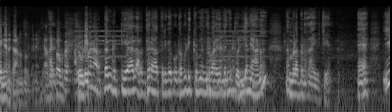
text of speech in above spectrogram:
എങ്ങനെ കാണുന്നു ഇതിനെ? അർത്ഥം കിട്ടിയാൽ അർദ്ധരാത്രിക്ക് കുടപിടിക്കുമെന്ന് പറയുന്നതിന് തുല്യനാണ് നമ്മുടെ പിണറായി വിജയൻ. ഈ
